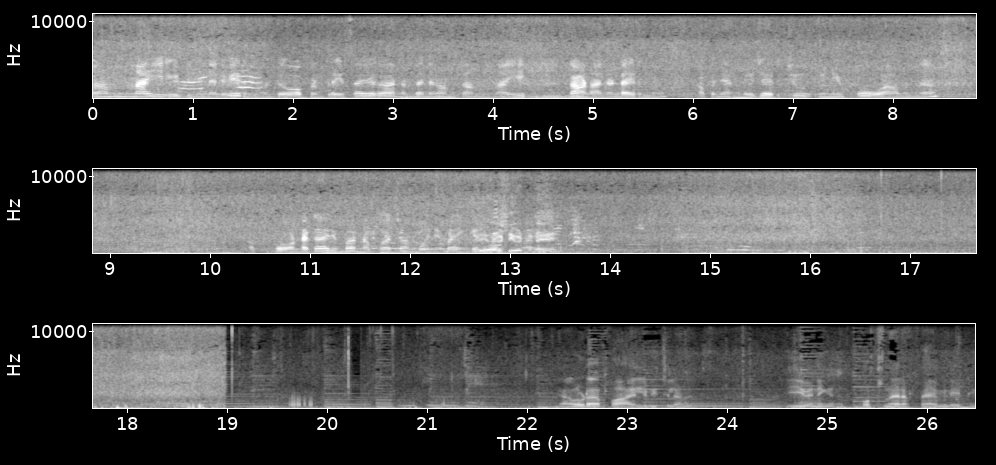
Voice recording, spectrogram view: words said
ഇപ്പം നന്നായി ഇടിമിന്നൽ വരുന്നുണ്ട്. ഓപ്പൺ പ്ലേസ് ആയ കാരണം തന്നെ നമുക്ക് നന്നായി കാണാനുണ്ടായിരുന്നു. അപ്പം ഞങ്ങൾ വിചാരിച്ചു ഇനി പോവാമെന്ന്. അപ്പം പോകേണ്ട കാര്യം പറഞ്ഞപ്പോൾ ചന്തുവിന് ഭയങ്കര. ഞങ്ങളിവിടെ പായൽ ബീച്ചിലാണ് ഈവനിങ് കുറച്ച് നേരം ഫാമിലി ആയിട്ട്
